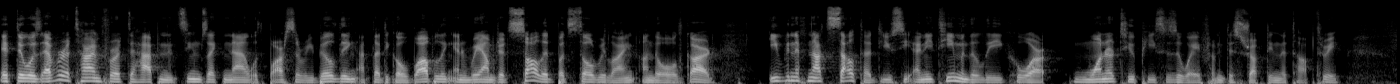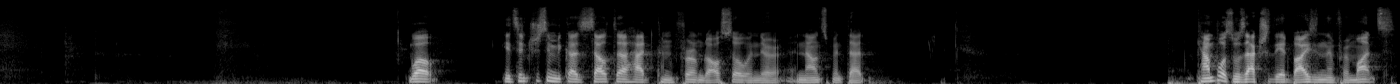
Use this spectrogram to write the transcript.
If there was ever a time for it to happen, it seems like now with Barca rebuilding, Atletico wobbling, and Real Madrid solid but still relying on the old guard. Even if not Celta, do you see any team in the league who are one or two pieces away from disrupting the top three. Well, it's interesting because Celta had confirmed also in their announcement that Campos was actually advising them for months,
